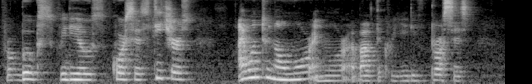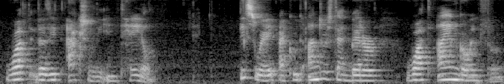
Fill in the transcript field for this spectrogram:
from books, videos, courses, teachers. I want to know more and more about the creative process. What does it actually entail? This way I could understand better what I am going through,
